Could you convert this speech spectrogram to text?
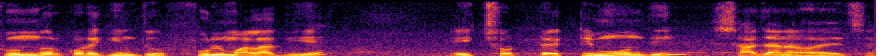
সুন্দর করে কিন্তু ফুলমালা দিয়ে এই ছোট্ট একটি মন্দির সাজানো হয়েছে।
